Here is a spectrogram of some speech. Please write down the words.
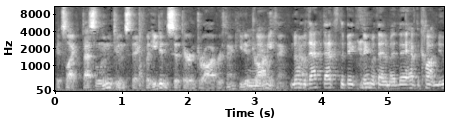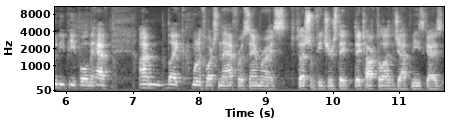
It's like that's a Looney Tunes thing, but he didn't sit there and draw everything. He didn't draw No. anything. No, you but that that's the big thing with anime. They have the continuity people, and they have. Um, like when I was watching the Afro Samurai special features, they they talked a lot of the Japanese guys,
